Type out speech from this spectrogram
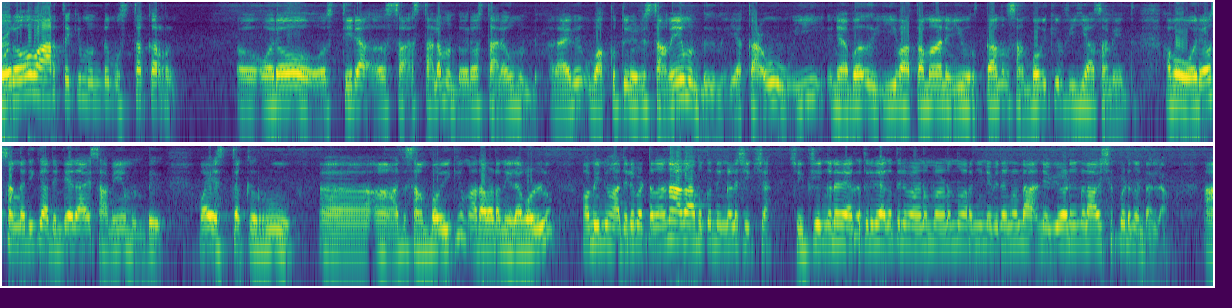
ഓരോ വാർത്തയ്ക്കുമുണ്ട് മുസ്തഖർ ഓരോ സ്ഥിര സ്ഥലമുണ്ട് ഓരോ സ്ഥലവുമുണ്ട്. അതായത് വക്കത്തിന് ഒരു സമയമുണ്ട് എന്ന്. ഈ നബ ഈ വർത്തമാനം ഈ വൃത്താന്തം സംഭവിക്കും ഫീ ആ സമയത്ത്. അപ്പോൾ ഓരോ സംഗതിക്കും അതിന്റെതായ സമയമുണ്ട്. വയസ്തക്കിറു അത് സംഭവിക്കും അതവിടെ നിലകൊള്ളും. അമിനു അതിൽ പെട്ടതാണ് അതാപക്ക് നിങ്ങളുടെ ശിക്ഷ. ശിക്ഷ ഇങ്ങനെ വേഗത്തിൽ വേഗത്തിൽ വേണം വേണം എന്ന് പറഞ്ഞ് നബിതങ്ങളുടെ നബിയോട് നിങ്ങൾ ആവശ്യപ്പെടുന്നുണ്ടല്ലോ. ആ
